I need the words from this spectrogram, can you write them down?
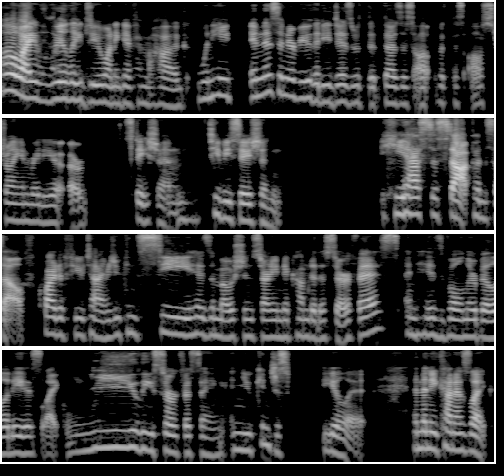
oh i really do want to give him a hug. When he in this interview that he does with the, does this au- with this australian radio or station tv station he has to stop himself quite a few times. You can see his emotions starting to come to the surface and his vulnerability is like really surfacing and you can just feel it. And then he kind of is like,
